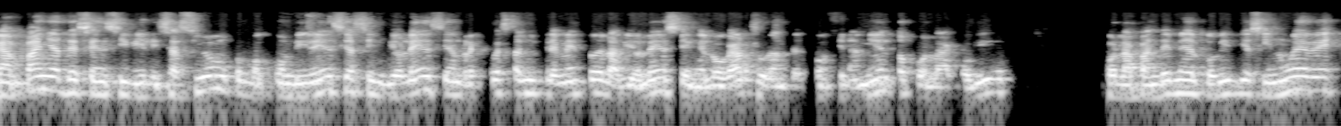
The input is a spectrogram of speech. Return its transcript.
Campañas de sensibilización como convivencia sin violencia en respuesta al incremento de la violencia en el hogar durante el confinamiento por la COVID, por la pandemia del COVID-19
